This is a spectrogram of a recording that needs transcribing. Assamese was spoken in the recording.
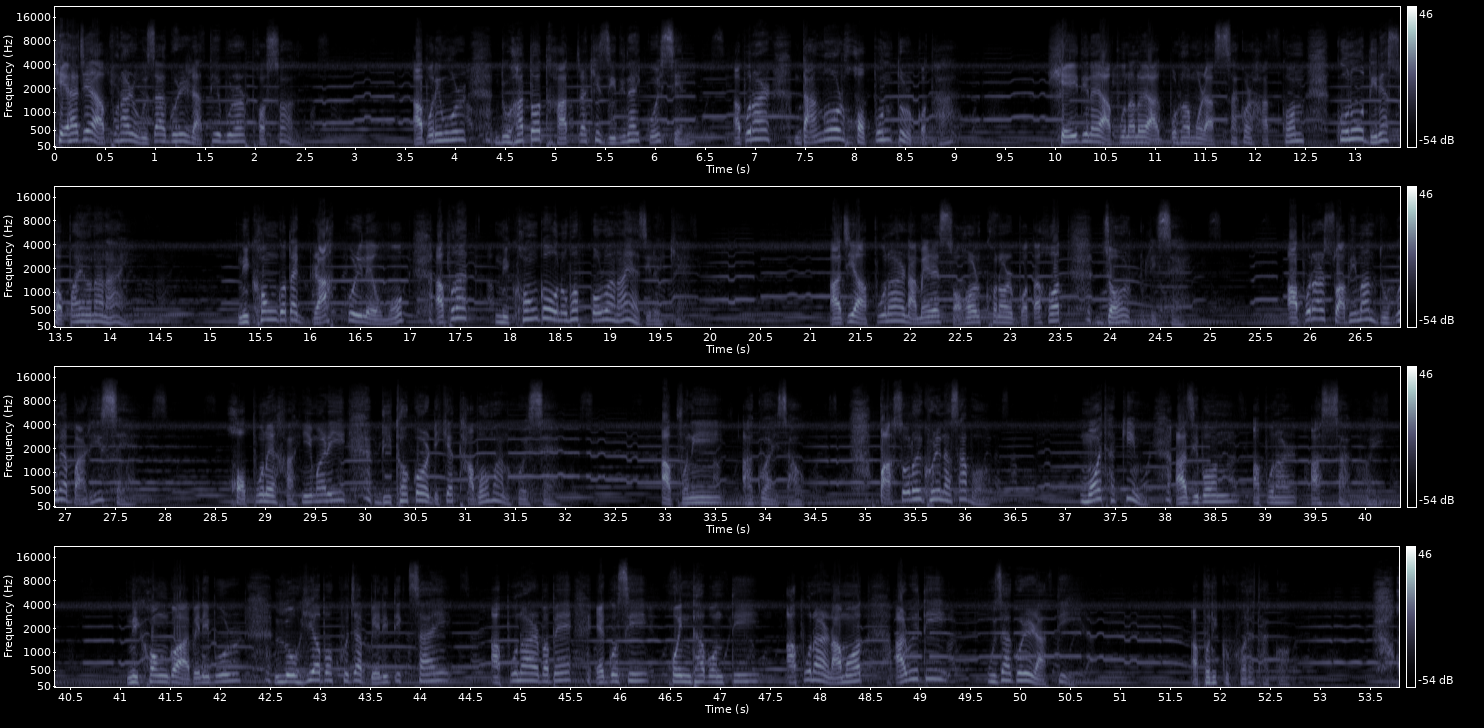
সেয়া যে আপোনাৰ উজাগৰিৰ ৰাতিবোৰৰ ফচল। আপুনি মোৰ দুহাতত হাত ৰাখি যিদিনাই কৈছিল, আপোনাৰ ডাঙৰ সপোনটোৰ কথা, সেইদিনাই আপোনালৈ আগবঢ়োৱা মোৰ আশ্বাসৰ হাতখন কোনোদিনে চপাই অনা নাই। নিসংগতাই গ্ৰাস কৰিলেও মোক আপোনাক নিসংগ অনুভৱ কৰোৱা নাই আজিলৈকে। আজি আপোনাৰ নামেৰে চহৰখনৰ বতাহত জ্বৰ তুলিছে। আপোনাৰ স্বাভিমান দুগুণে বাঢ়িছে। সপোনে হাঁহি মাৰি দিঠকৰ দিশে ধাৱমান হৈছে। আপুনি আগুৱাই যাওক। পাছলৈ ঘূৰি নাচাব। মই থাকিম আজীৱন আপোনাৰ আশ্বাস হৈ। নিসংগ আবেলিবোৰ লহিয়াব খোজা বেলিটিক চাই আপোনাৰ বাবে এগচি সন্ধ্যাবন্তী আপোনাৰ নামত আৰু এটি উজাগৰি ৰাতি। আপুনি কুশলে থাকক।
